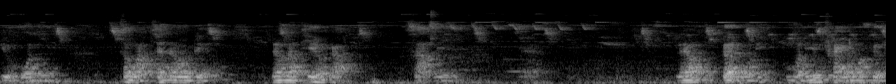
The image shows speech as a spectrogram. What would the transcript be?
อยู่บนสวรรค์ชั้นดาวดึงแล้วมาเที่ยวกับสามีแล้วเกิดหมดหมดยุไขแล้วมาเกิด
